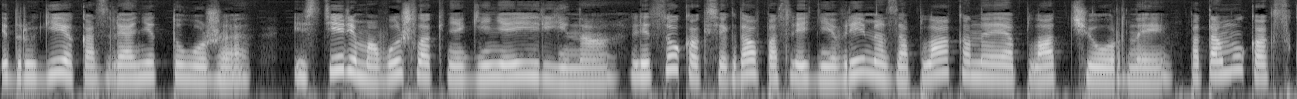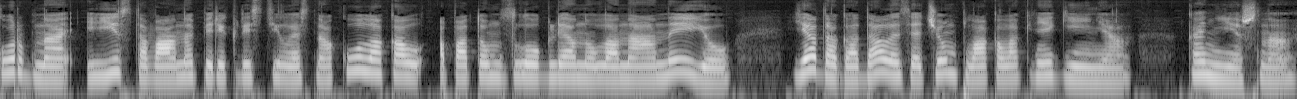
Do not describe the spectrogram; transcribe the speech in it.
и другие козляне тоже – из терема вышла княгиня Ирина. Лицо, как всегда в последнее время, заплаканное, плат черный. Потому как скорбно и истово она перекрестилась на колокол, а потом зло глянула на Анею, я догадалась, о чем плакала княгиня. Конечно,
